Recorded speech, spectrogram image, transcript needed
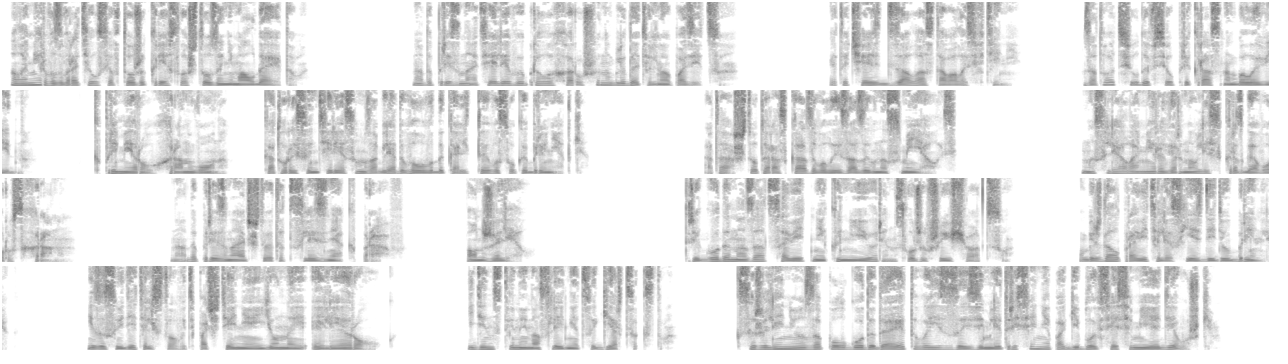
Аламир возвратился в то же кресло, что занимал до этого. Надо признать, Элия выбрала хорошую наблюдательную позицию. Эта часть зала оставалась в тени. Зато отсюда все прекрасно было видно. К примеру, Хранвона, который с интересом заглядывал в декольте высокой брюнетки. А та что-то рассказывала и зазывно смеялась. Мысли Аламира вернулись к разговору с Храном. Надо признать, что этот слезняк прав. Он жалел. Три года назад советник Ньюрин, служивший еще отцу, убеждал правителя съездить в Бринлик и засвидетельствовать почтение юной Элии Роук. единственной наследницы герцогства. К сожалению, за полгода до этого из-за землетрясения погибла вся семья девушки.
